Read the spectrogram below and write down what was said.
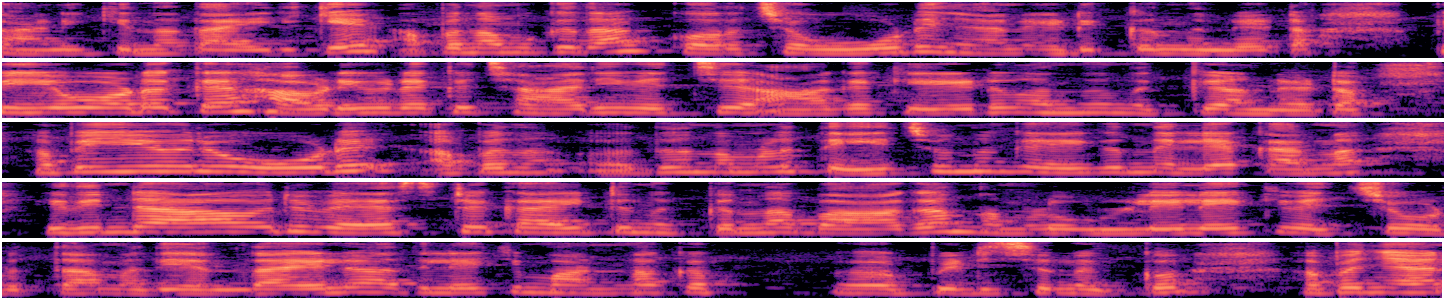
കാണിക്കുന്നതായിരിക്കും. അപ്പൊ നമുക്കിതാ കുറച്ച് ഓട് ഞാൻ എടുക്കുന്നുണ്ട് കേട്ടോ. അപ്പൊ ഈ ഓടൊക്കെ അവിടെ ഇവിടെയൊക്കെ ചാരി വെച്ച് ആകെ കേട് വന്ന് നിൽക്കുകയാണ് കേട്ടോ. അപ്പൊ ഈ ഒരു ഓട് അപ്പൊ അത് നമ്മൾ തേച്ചൊന്നും കേൾക്കുന്നില്ല കാരണം ഇതിന്റെ ആ ഒരു വേസ്റ്റ് ഒക്കെ ആയിട്ട് നിൽക്കുന്ന ഭാഗം നമ്മൾ ഉള്ളിലേക്ക് വെച്ച് കൊടുത്താൽ മതി. എന്തായാലും അതിലേക്ക് മണ്ണൊക്കെ പിടിച്ചു നിൽക്കും അപ്പൊ ഞാൻ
